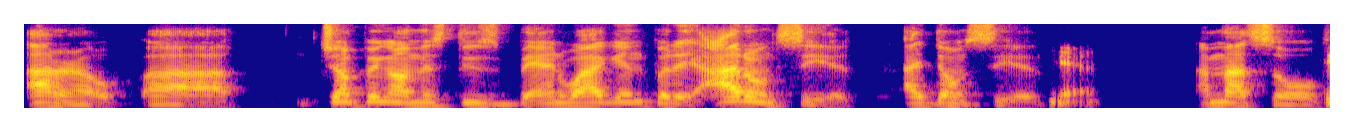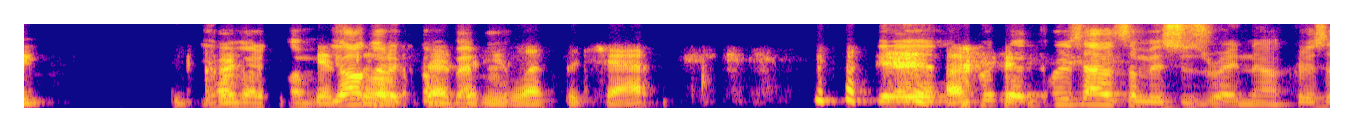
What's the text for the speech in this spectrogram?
I don't know, uh, jumping on this dude's bandwagon, but I don't see it. I don't see it. Yeah. I'm not sold. Did Y'all gotta come, y'all gotta come back. he left the chat. Yeah, yeah, Chris, Chris having some issues right now. Chris,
